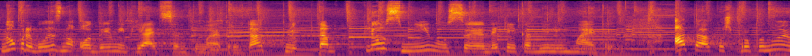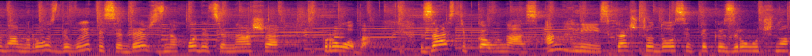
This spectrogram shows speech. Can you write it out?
Ну, приблизно 1,5 см, так? Там плюс-мінус е, декілька міліметрів. А також пропоную вам роздивитися, де ж знаходиться наша проба. Застібка у нас англійська, що досить таки зручно.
